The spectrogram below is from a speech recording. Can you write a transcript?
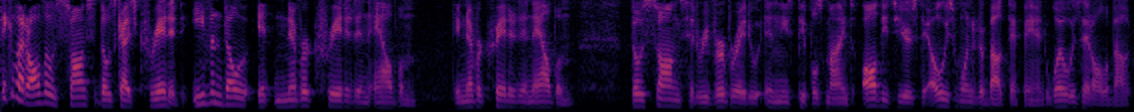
Think about all those songs that those guys created, even though it never created an album. They never created an album. Those songs had reverberated in these people's minds all these years. They always wondered about that band. What was that all about?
